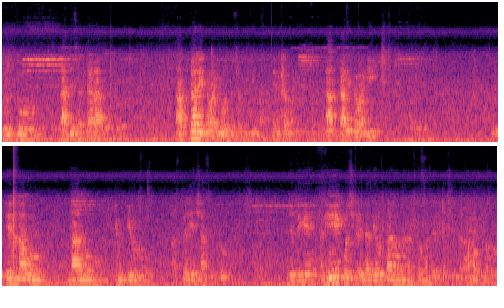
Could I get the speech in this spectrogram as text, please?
ಇವತ್ತು ರಾಜ್ಯ ಸರ್ಕಾರ ತಾತ್ಕಾಲಿಕವಾಗಿ ಒಂದು ಸಮಿತಿಯನ್ನು ನೇಮಕ ಮಾಡಿದೆ. ತಾತ್ಕಾಲಿಕವಾಗಿ ಇವತ್ತೇನು ನಾವು, ನಾನು ಎಂ ಪಿಯವರು ಸ್ಥಳೀಯ ಶಾಸಕರು, ಜೊತೆಗೆ ಅನೇಕ ವರ್ಷಗಳಿಂದ ದೇವಸ್ಥಾನವನ್ನು ನಡೆಸ್ಕೊಂಡು ಬಂದಿರುವಂಥ ಶ್ರೀ ರಾಮಪ್ಪನವರು,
